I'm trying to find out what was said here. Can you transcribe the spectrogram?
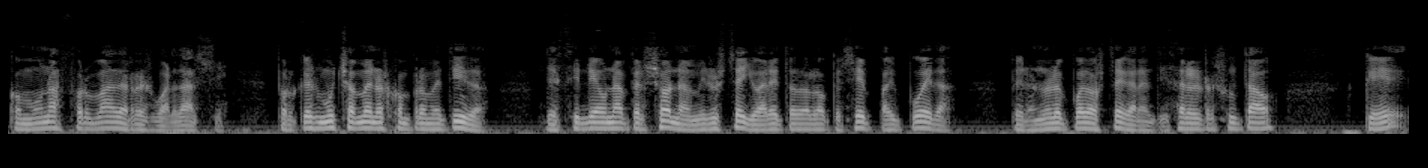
como una forma de resguardarse, porque es mucho menos comprometido decirle a una persona, mire usted, yo haré todo lo que sepa y pueda, pero no le puedo a usted garantizar el resultado, que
